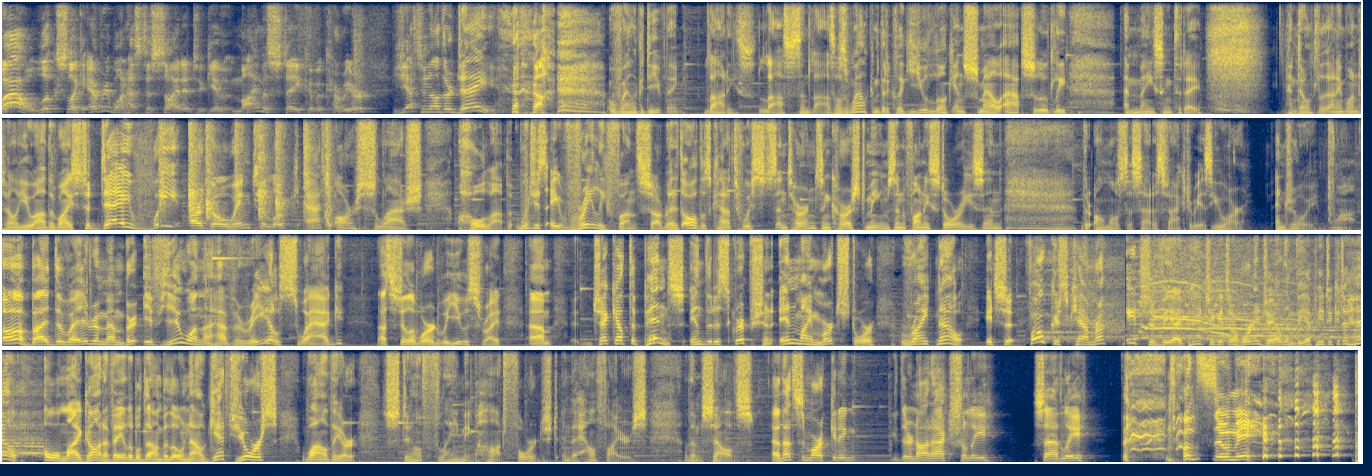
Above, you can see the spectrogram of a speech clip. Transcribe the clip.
Wow, looks like everyone has decided to give my mistake of a career yet another day. well, good evening, laddies, lasses, and lasses. Welcome to the click. You look and smell absolutely amazing today. And don't let anyone tell you otherwise. Today, we are going to look at r slash hole up, which is a really fun subreddit. All those kind of twists and turns and cursed memes and funny stories, and they're almost as satisfactory as you are. Enjoy. Oh, by the way, remember, if you wanna have real swag, that's still a word we use, right? Um, check out the pins in the description in my merch store right now. It's a focus camera, it's a VIP ticket to Horny Jail and VIP ticket to Hell. Oh my god, available down below now. Get yours while they are still flaming hot forged in the Hellfires themselves. And that's the marketing. They're not actually, sadly. Don't sue me.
